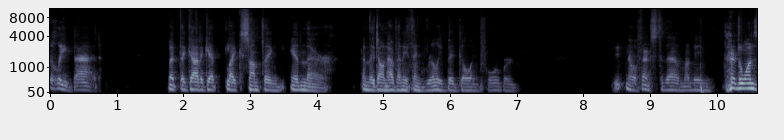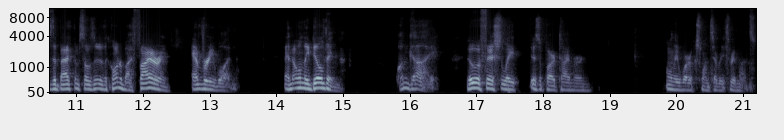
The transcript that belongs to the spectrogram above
really bad. But they got to get like something in there, and they don't have anything really big going forward. No offense to them. I mean, they're the ones that back themselves into the corner by firing everyone and only building one guy who officially is a part timer and only works once every three months.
